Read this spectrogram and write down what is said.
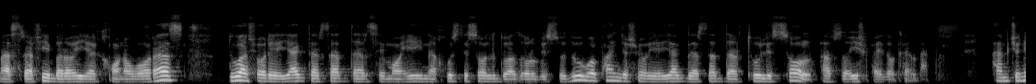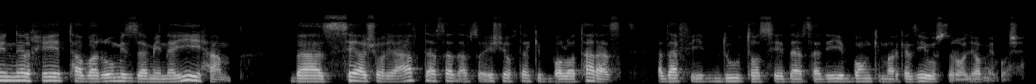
مصرفی برای یک خانوار است. دو اشاره یک درصد در سه ماهه نخست سال 2022 و پنج اشاره یک درصد در طول سال افزایش پیدا کرده همچنین نرخ تورم زمینه ای هم به 3.7 درصد افزایش یافته که بالاتر از هدف دو تا سه درصدی بانک مرکزی استرالیا می باشد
